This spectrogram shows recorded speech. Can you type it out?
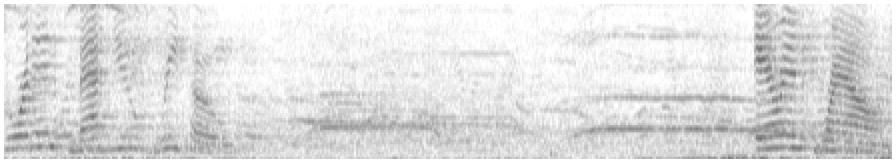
Jordan Matthew Brito. Aaron Brown.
